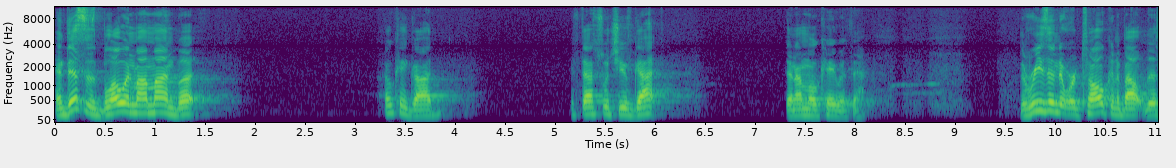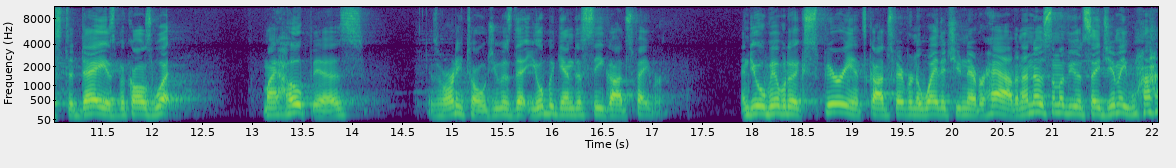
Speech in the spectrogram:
And this is blowing my mind, but okay, God, if that's what you've got, then I'm okay with that. The reason that we're talking about this today is because what my hope is, as I've already told you, is that you'll begin to see God's favor. And you will be able to experience God's favor in a way that you never have. And I know some of you would say, Jimmy, why?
